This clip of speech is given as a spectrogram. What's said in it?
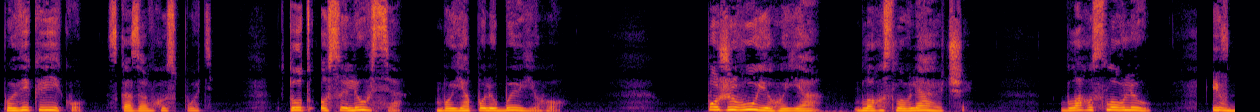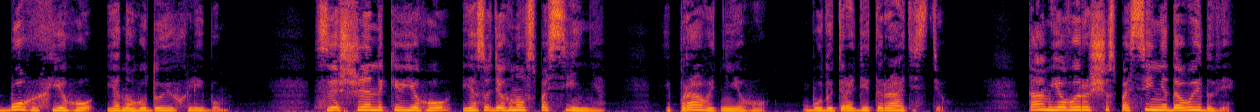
по вік віку, сказав Господь. Тут оселюся, бо я полюбив його. Поживу його я, благословляючи, благословлю, і в богах його я нагодую хлібом. Священників його я зодягну в спасіння, і праведні його будуть радіти радістю. Там я вирощу спасіння Давидові.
